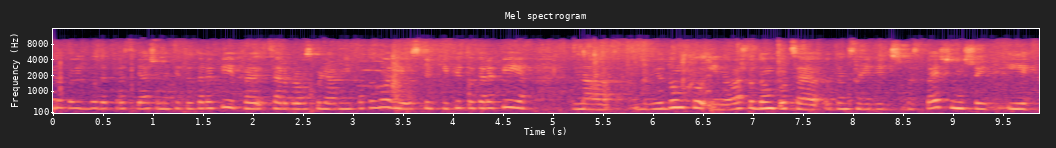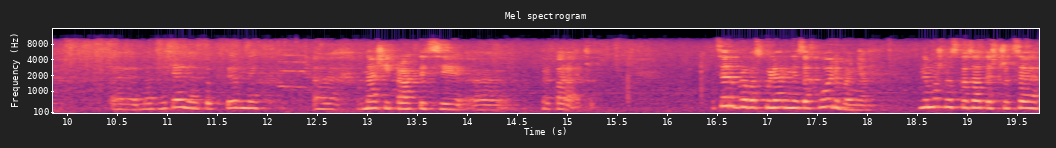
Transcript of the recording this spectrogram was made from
доповідь буде присвячена фітотерапії при цереброваскулярній патології, оскільки фітотерапія, на мою думку і на вашу думку, це один з найбільш безпечніших і е, надзвичайно ефективних е, в нашій практиці е, препаратів. Цереброваскулярні захворювання не можна сказати, що це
